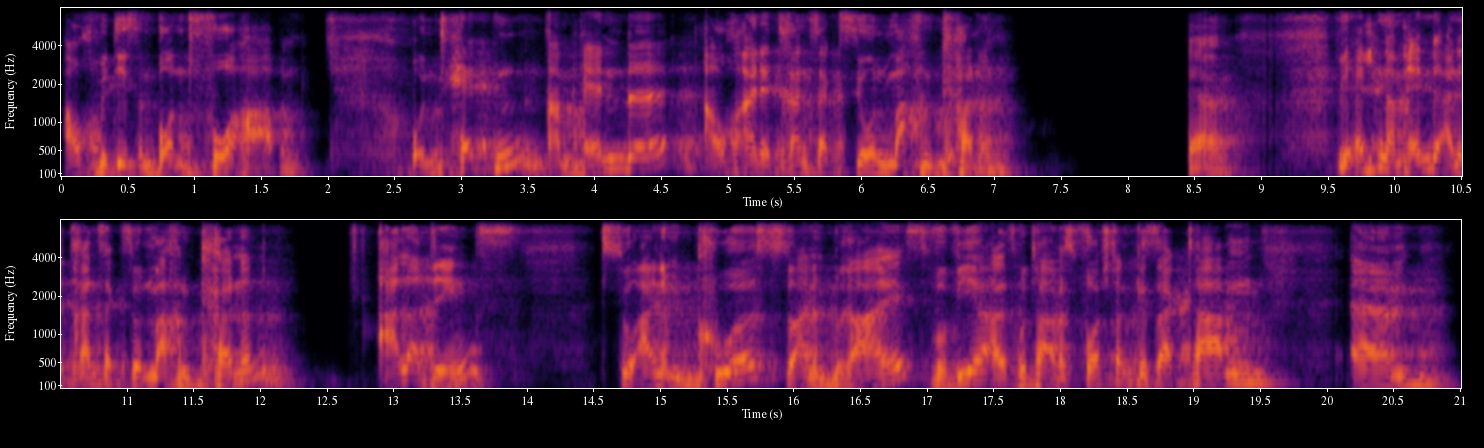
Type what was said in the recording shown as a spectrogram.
auch mit diesem Bond vorhaben und hätten am Ende auch eine Transaktion machen können. Ja? Wir hätten am Ende eine Transaktion machen können, allerdings zu einem Kurs, zu einem Preis, wo wir als Mutares Vorstand gesagt haben, ähm,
